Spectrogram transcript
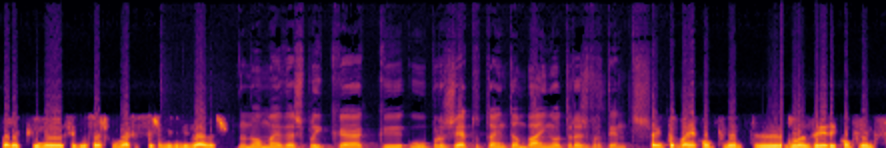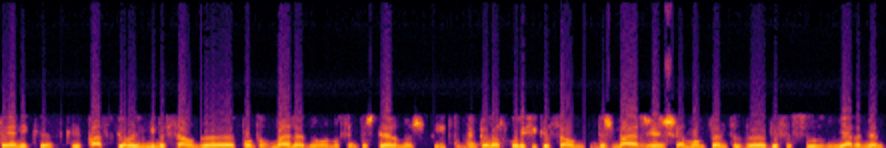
para que situações como essa sejam minimizadas. Nuno Almeida explica que o projeto tem também outras vertentes. Tem também a componente de lazer e componente cénica, que passa pela eliminação da Ponta Romana, no, no centro das termas, e também pela requalificação das margens a montante de, desse açude, nomeadamente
